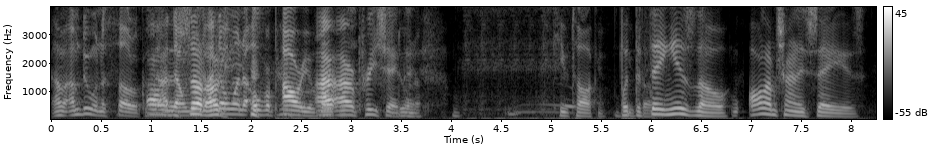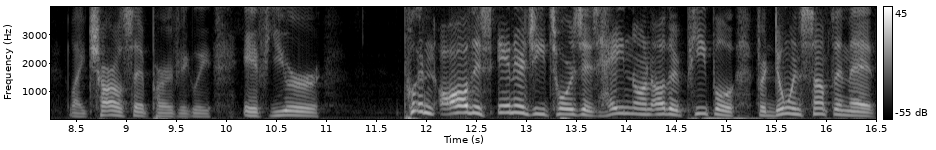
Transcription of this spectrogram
I'm, I'm doing a subtle because Oh, I don't subtle, want, I don't want to overpower your I. I appreciate Doing that a- keep talking. But Keep the talking. thing is, though, all I'm trying to say is, like Charles said perfectly, if you're putting all this energy towards just hating on other people for doing something that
